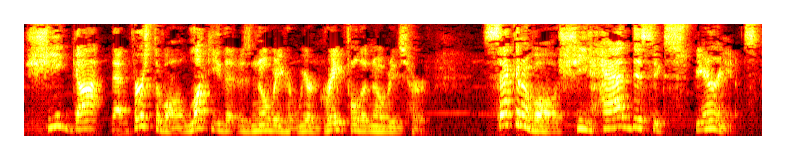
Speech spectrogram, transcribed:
she got that. First of all, lucky that there's nobody hurt. We are grateful that nobody's hurt. Second of all, she had this experience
